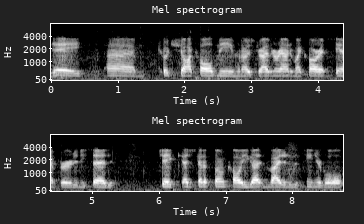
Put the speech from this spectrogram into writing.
day um, Coach Shaw called me when I was driving around in my car at Stanford, and he said, "Jake, I just got a phone call. You got invited to the Senior Bowl."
